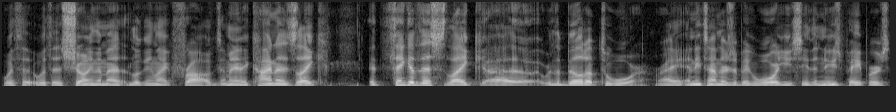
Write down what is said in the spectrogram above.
with it, with it showing them as looking like frogs. I mean, it kind of is like it, think of this like uh, the build up to war, right? Anytime there's a big war, you see the newspapers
